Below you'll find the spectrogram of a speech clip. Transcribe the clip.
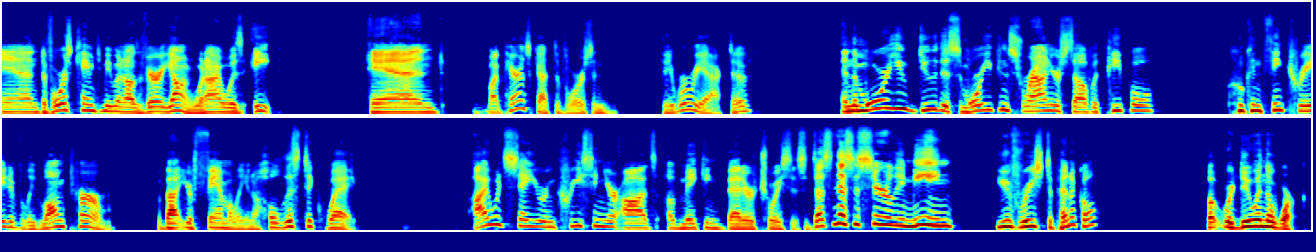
and divorce came to me when I was very young, when I was eight. And my parents got divorced and they were reactive. And the more you do this, the more you can surround yourself with people who can think creatively, long term, about your family in a holistic way. I would say you're increasing your odds of making better choices. It doesn't necessarily mean you've reached a pinnacle, but we're doing the work.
